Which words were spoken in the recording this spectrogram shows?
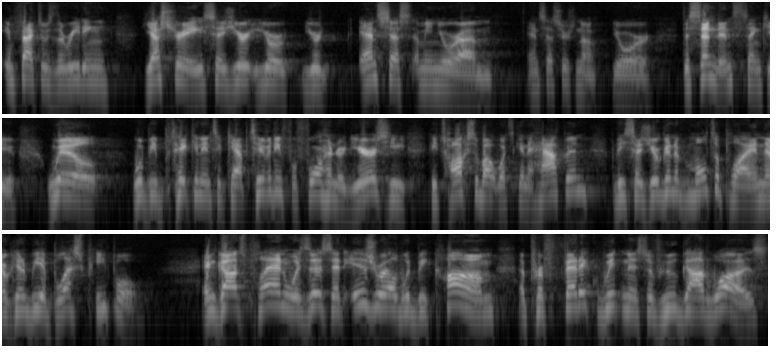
in fact, it was the reading yesterday. He says, Your, your, your ancestors, I mean, your. Um, ancestors? No, your descendants, thank you, will, will be taken into captivity for 400 years. He, he talks about what's going to happen, but he says, You're going to multiply and they're going to be a blessed people. And God's plan was this that Israel would become a prophetic witness of who God was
